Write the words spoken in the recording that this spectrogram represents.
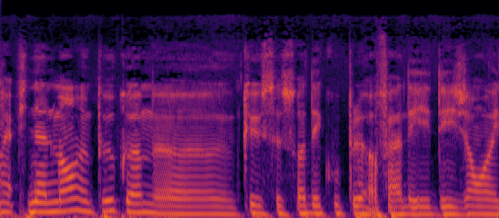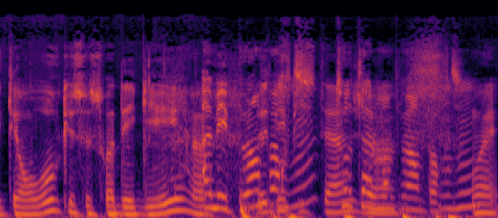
ouais. Finalement, un peu comme euh, que ce soit des couples, enfin des, des gens hétéros, que ce soit des gays. euh, Ah mais peu le importe, dépistage, totalement euh, peu importe. Mhm. Ouais.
